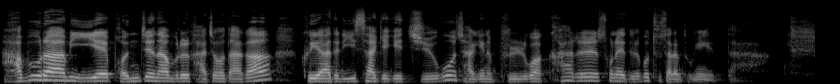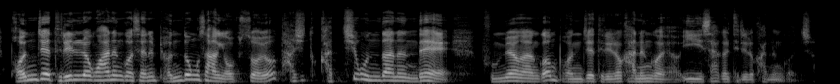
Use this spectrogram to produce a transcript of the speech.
아브라함이 이에 번제나무를 가져다가 그의 아들 이삭에게 지우고 자기는 불과 칼을 손에 들고 두 사람 동행했다. 번제 드리려고 하는 것에는 변동사항이 없어요. 다시 또 같이 온다는데 분명한 건 번제 드리러 가는 거예요. 이 이삭을 드리러 가는 거죠.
